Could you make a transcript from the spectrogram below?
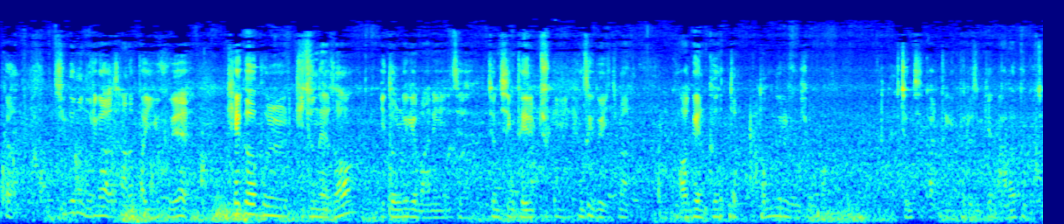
그러니까 지금은 우리가 산업화 이후에 계급을 기준해서 이데올로기가 많이 이제 정치적 대립축이 형성이 되어 있지만 과거에는 그것도 동네를 중심으로 정치 갈등이 벌어진 게 많았던 거죠.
